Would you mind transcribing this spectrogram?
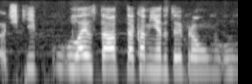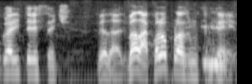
Acho que o Lions tá, tá caminhando também para um, um lugar interessante. Verdade. Vai lá, qual é o próximo que tem?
